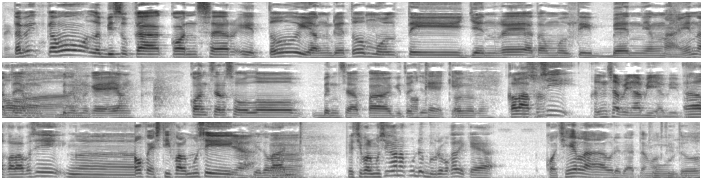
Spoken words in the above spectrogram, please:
Tapi kamu lebih suka konser itu yang dia tuh multi genre atau multi band yang main atau yang Oh. benar-benar kayak yang konser solo band siapa gitu aja? Oke oke. Kalau aku sih Kalian siapa ini Abi Abi? eh, kalau aku sih nge oh, festival musik Iya. gitu kan. Hmm. Festival musik kan aku udah beberapa kali kayak Coachella udah datang waktu itu.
